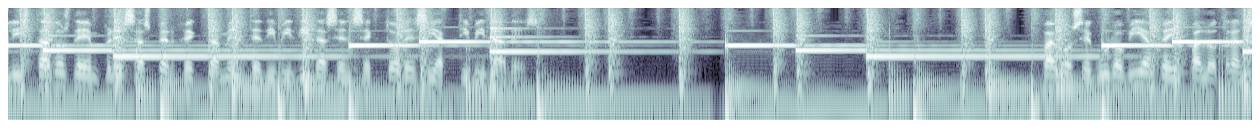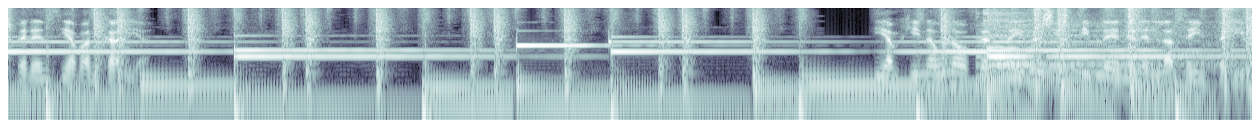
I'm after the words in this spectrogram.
Listados de empresas perfectamente divididas en sectores y actividades. Pago seguro vía PayPal o transferencia bancaria. Imagina una oferta irresistible en el enlace inferior.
